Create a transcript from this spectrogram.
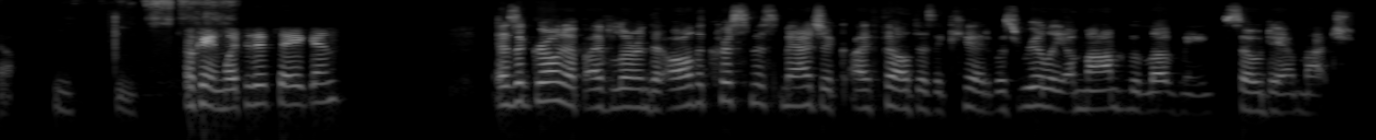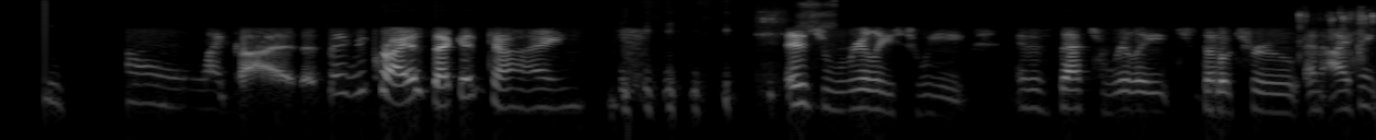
Yeah. Okay, and what did it say again? As a grown up, I've learned that all the Christmas magic I felt as a kid was really a mom who loved me so damn much. Oh my God, that made me cry a second time. it's really sweet. It is. That's really so true. And I think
